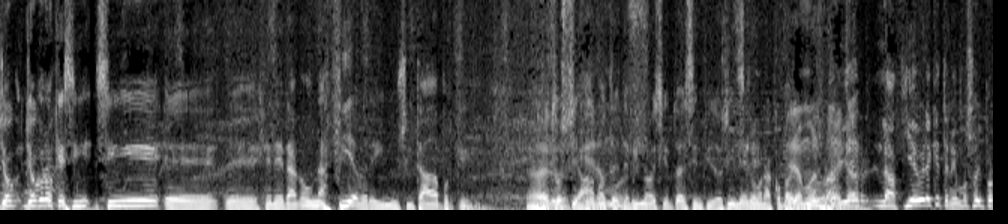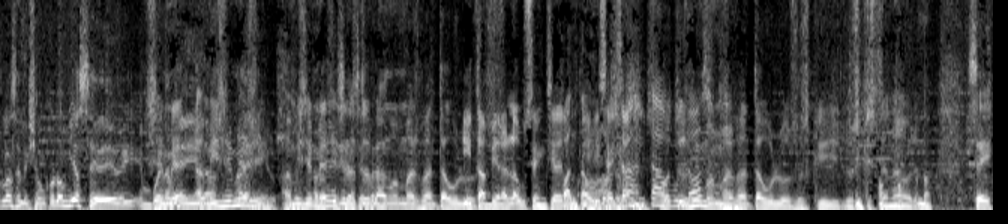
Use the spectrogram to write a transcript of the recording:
Yo, yo creo que sí, sí eh, eh, generaron una fiebre inusitada porque Claro, nosotros llevamos éramos- desde 1962 sin una Copa del Mundo. Javier, la fiebre que tenemos hoy por la selección Colombia se debe en buena me- medida a mí se me a hace, a mí se me hace que que sea nosotros sembrado. fuimos más fantabulosos. Y también a la ausencia de los Fantabuloso. 16 años. Nosotros fuimos más fantabulosos que los que están ahora. No, sí.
